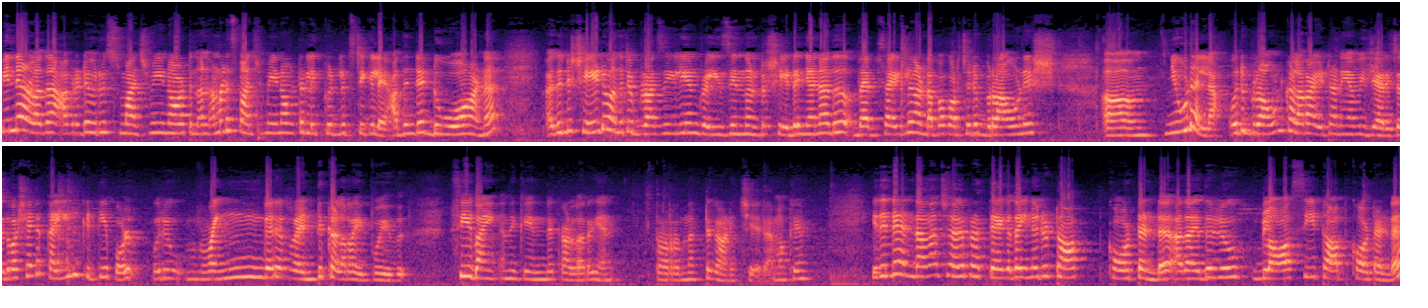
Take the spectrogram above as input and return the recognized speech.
പിന്നെ ഉള്ളത് അവരുടെ ഒരു സ്മജ് മീ നോട്ട് നമ്മുടെ smudge me not liquid lipstick അല്ലേ അതിന്റെ ഡുവോ ആണ്. അതിന്റെ ഷെയ്ഡ് വന്നിട്ട് ബ്രസീലിയൻ റേസിൻ എന്നുണ്ട് ഷെയ്ഡ് ഞാനത് വെബ്സൈറ്റിൽ കണ്ടപ്പോൾ കുറച്ചൊരു ബ്രൗണിഷ് ന്യൂഡല്ല ഒരു ബ്രൗൺ കളർ ആയിട്ടാണ് ഞാൻ വിചാരിച്ചത്. പക്ഷെ എന്റെ കയ്യിൽ കിട്ടിയപ്പോൾ ഒരു ഭയങ്കര റെഡ് കളറായി പോയത്. സി ബൈ എന്നൊക്കെ ഇതിന്റെ കളർ ഞാൻ തുറന്നിട്ട് കാണിച്ചു തരാം ഓക്കെ ഇതിന്റെ എന്താണെന്ന് വെച്ചാൽ പ്രത്യേകത ഇതിനൊരു ടോപ്പ് കോട്ട് ഉണ്ട്. അതായത് ഒരു ഗ്ലോസി ടോപ്പ് കോട്ട് ഉണ്ട്.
